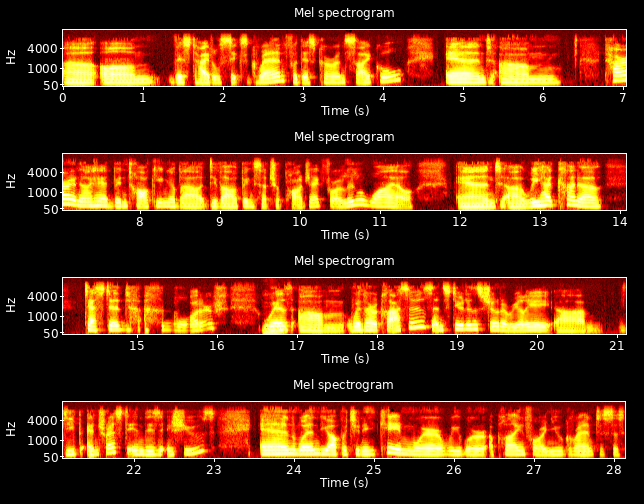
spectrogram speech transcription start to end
uh, on this Title VI grant for this current cycle. And um, Tara and I had been talking about developing such a project for a little while and uh, we had kind of tested the water Mhm. with um, with her classes, and students showed a really um, deep interest in these issues. And when the opportunity came where we were applying for a new grant to sus-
